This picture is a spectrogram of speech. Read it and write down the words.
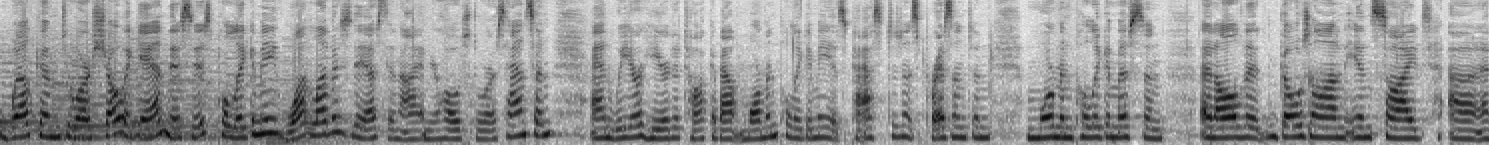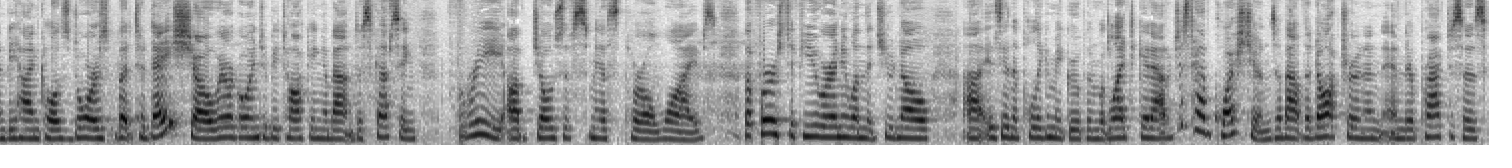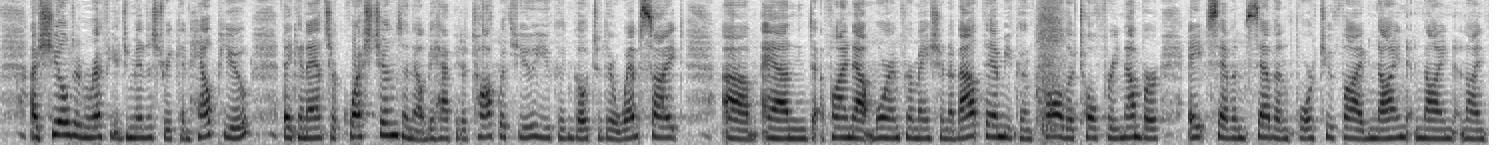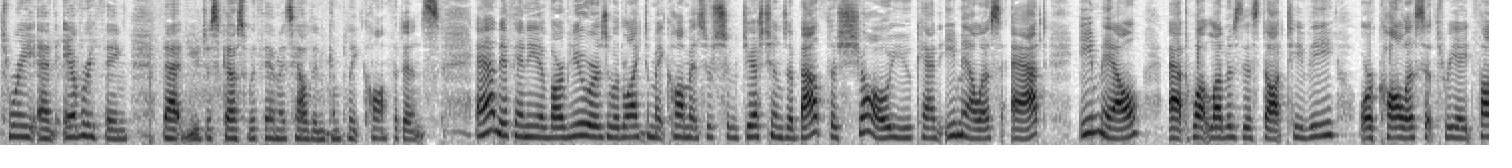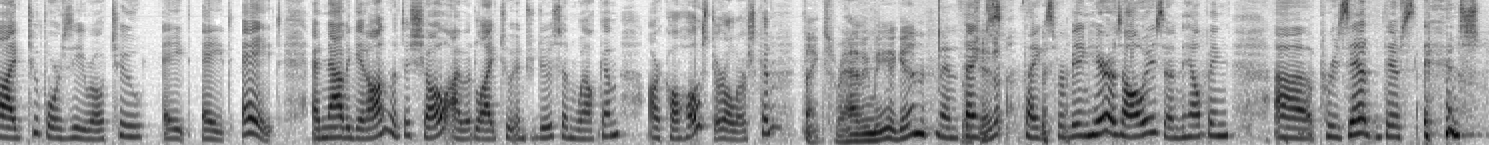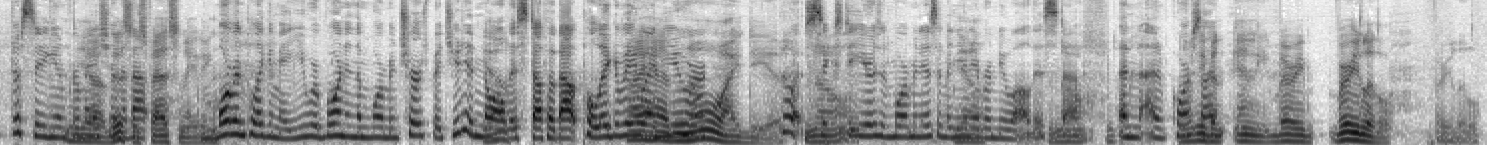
Welcome to our show again. This is Polygamy What Love Is This? And I am your host, Doris Hanson. And we are here to talk about Mormon polygamy, its past and its present, and Mormon polygamists, and, and all that goes on inside uh, and behind closed doors. But today's show, we're going to be talking about discussing three of Joseph Smith's plural wives. But first, if you or anyone that you know uh, is in a polygamy group and would like to get out or just have questions about the doctrine and, and their practices, a Shield and Refuge Ministry can help you. They can answer questions and they'll be happy to talk with you. You can go to their website um, and find out more information about them. You can call the toll free number 877 425 9993, and everything that you discuss with them is held in complete confidence. And if any of our viewers would like to make comments or suggestions about the show, you can email us at email at whatloveisthis.tv or call us at 385 240 2888. And now to get on with the show, I would like to introduce and welcome our co-host Earl Erskine. Thanks for having me again. And thanks, thanks for being here as always and helping uh, present this interesting information yeah, this about is fascinating. Mormon polygamy. You were born in the Mormon Church, but you didn't know Yeah. all this stuff about polygamy I when you were no idea. what, no. 60 years in Mormonism and you never knew all this No. stuff. And of course, Not I, even any, very, very little, very little.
